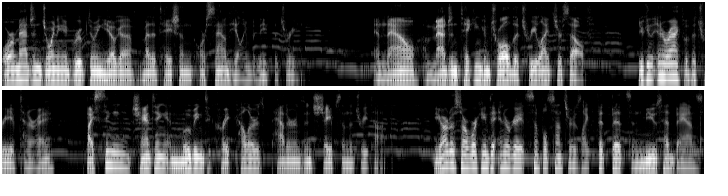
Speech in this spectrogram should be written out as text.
Or imagine joining a group doing yoga, meditation, or sound healing beneath the tree. And now, imagine taking control of the tree lights yourself. You can interact with the tree of Teneré by singing, chanting, and moving to create colors, patterns, and shapes in the treetop. The artists are working to integrate simple sensors like Fitbits and Muse headbands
